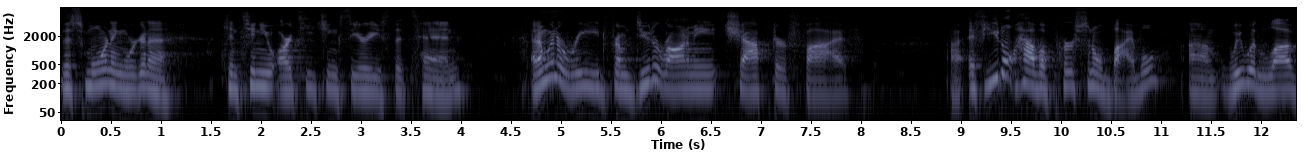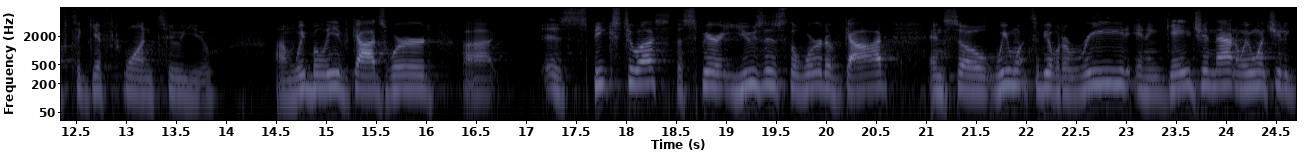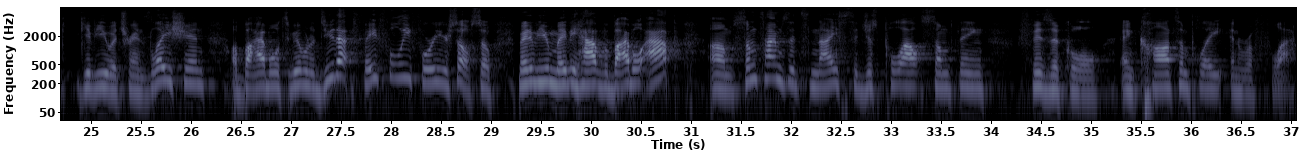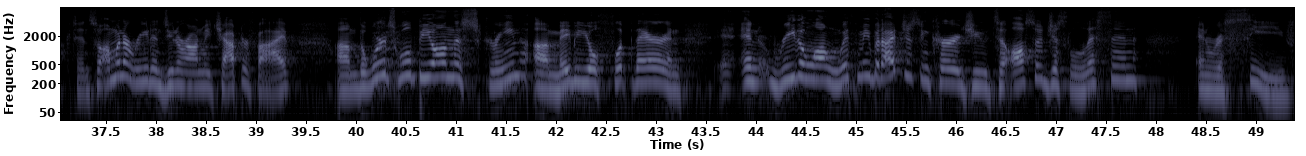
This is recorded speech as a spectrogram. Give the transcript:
This morning, we're going to continue our teaching series, The Ten. And I'm going to read from Deuteronomy chapter 5. Uh, if you don't have a personal Bible, um, we would love to gift one to you. Um, we believe God's word uh, is, speaks to us, the Spirit uses the word of God. And so we want to be able to read and engage in that. And we want you to give you a translation, a Bible, to be able to do that faithfully for yourself. So many of you maybe have a Bible app. Um, sometimes it's nice to just pull out something physical and contemplate and reflect. And so I'm going to read in Deuteronomy chapter 5. Um, the words will be on the screen. Um, maybe you'll flip there and, and read along with me, but I just encourage you to also just listen and receive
